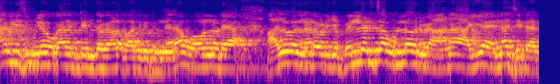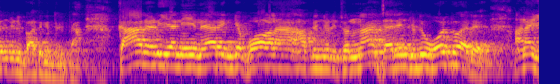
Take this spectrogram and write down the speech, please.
ஆஃபீஸுக்குள்ளேயே உட்காந்துக்கிட்டு இந்த வேலை பார்த்துக்கிட்டு இருந்தேன்னா உன்னுடைய அலுவல் நடவடிக்கை பெல் அடிச்சா உள்ளே வருவேன். ஆனால் ஐயா என்ன செய்யறாருன்னு சொல்லி பார்த்துக்கிட்டு இருப்பேன் கார் அடியா நீ நேரம் இங்கே போகலாம் அப்படின்னு சொல்லி சொன்னால் சரின்னு சொல்லி ஓட்டுவார். ஆனால்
